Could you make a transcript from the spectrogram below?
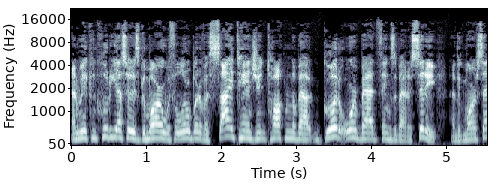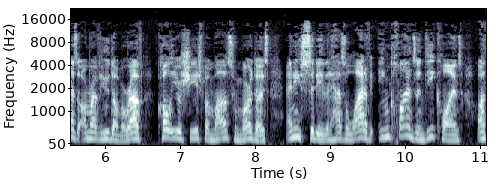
And we concluded yesterday's Gemara with a little bit of a side tangent talking about good or bad things about a city. And the Gemara says, Amrav Yehuda Marav, call Ir Sheish Malas Mardas, any city that has a lot of inclines and declines, the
